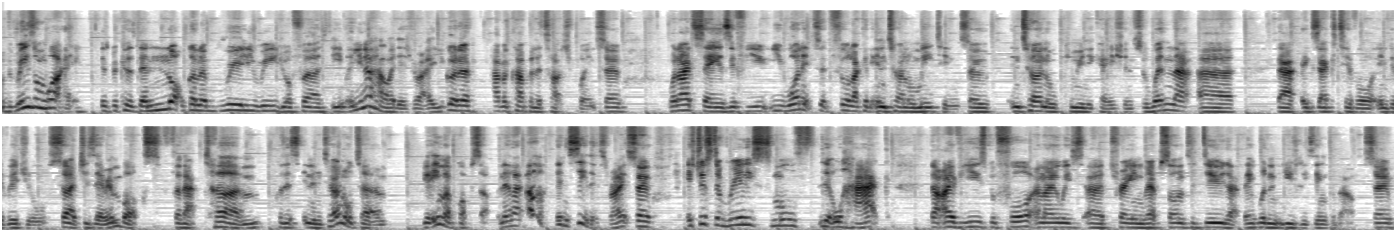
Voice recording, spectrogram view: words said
the reason why is because they're not going to really read your first email. You know how it is, right? You got to have a couple of touch points. So, what I'd say is if you you want it to feel like an internal meeting, so internal communication. So when that uh, that executive or individual searches their inbox for that term because it's an internal term, your email pops up and they're like, "Oh, didn't see this," right? So it's just a really small little hack that I've used before, and I always uh, train reps on to do that they wouldn't usually think about. So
